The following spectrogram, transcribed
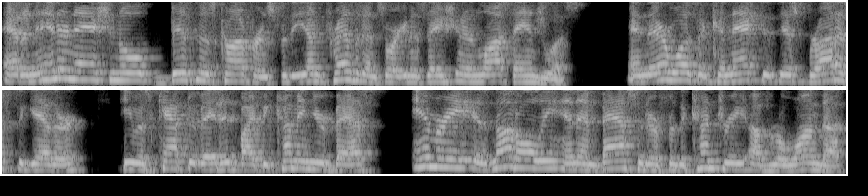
at an international business conference for the Young Presidents Organization in Los Angeles. And there was a connect that just brought us together. He was captivated by becoming your best. Emery is not only an ambassador for the country of Rwanda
